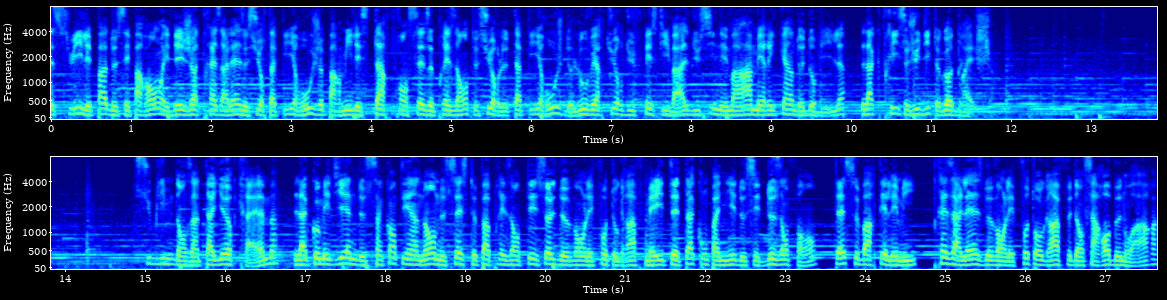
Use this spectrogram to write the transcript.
Suit les pas de ses parents et déjà très à l'aise sur tapis rouge parmi les stars françaises présentes sur le tapis rouge de l'ouverture du Festival du cinéma américain de Deauville, l'actrice Judith Godrèche. Sublime dans un tailleur crème, la comédienne de 51 ans ne s'est pas présentée seule devant les photographes mais était accompagnée de ses deux enfants, Tess Barthélemy, très à l'aise devant les photographes dans sa robe noire,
